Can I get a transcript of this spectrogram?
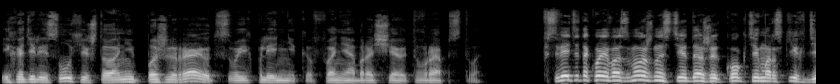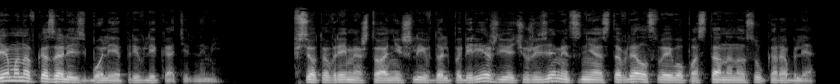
и ходили слухи, что они пожирают своих пленников, а не обращают в рабство. В свете такой возможности даже когти морских демонов казались более привлекательными. Все то время, что они шли вдоль побережья, чужеземец не оставлял своего поста на носу корабля.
